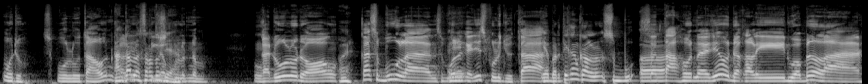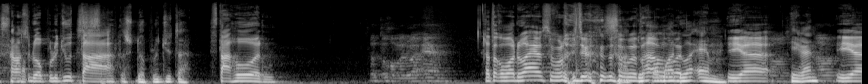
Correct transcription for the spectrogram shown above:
Waduh, 10 tahun Angkat kali lo 100 ya? 36. Enggak dulu dong. Eh. Kan sebulan, sebulan Eh. gaji 10 juta. Ya berarti kan kalau sebu, eh, Setahun aja udah kali 12, 120 juta. 120 juta. Setahun. 1,2 M. 1,2 M 10 juta 10 tahun. 1,2 M. Iya. Iya kan? Iya.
